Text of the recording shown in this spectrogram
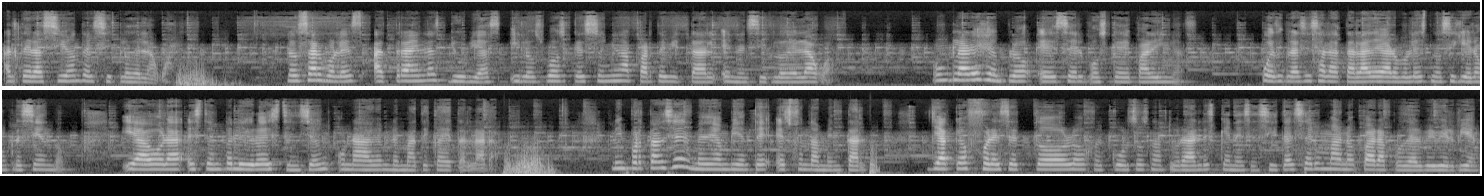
Alteración del ciclo del agua. Los árboles atraen las lluvias y los bosques son una parte vital en el ciclo del agua. Un claro ejemplo es el bosque de Pariñas, pues gracias a la tala de árboles no siguieron creciendo y ahora está en peligro de extinción una ave emblemática de Talara. La importancia del medio ambiente es fundamental, ya que ofrece todos los recursos naturales que necesita el ser humano para poder vivir bien.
